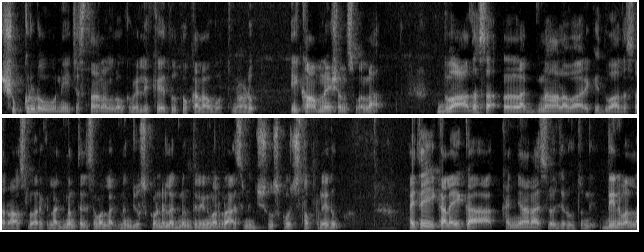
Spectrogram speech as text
శుక్రుడు నీచ స్థానంలోకి వెళ్ళి కేతుతో కలవబోతున్నాడు. ఈ కాంబినేషన్స్ వల్ల ద్వాదశ లగ్నాల వారికి ద్వాదశ రాసుల వారికి లగ్నం తెలిసిన వారు లగ్నం చూసుకోండి. లగ్నం తెలియని వారు రాశి నుంచి చూసుకోవచ్చు తప్పులేదు అయితే ఈ కలయిక కన్యా రాశిలో జరుగుతుంది. దీనివల్ల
